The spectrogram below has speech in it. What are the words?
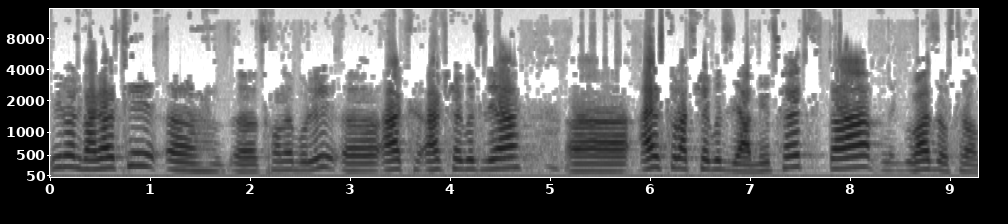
პირველი მაგალითი ცხონებული აქ აქ შეგვიძლია აი ეს სურათი შეგვიძლია მივცეთ და ვაზრობთ რომ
